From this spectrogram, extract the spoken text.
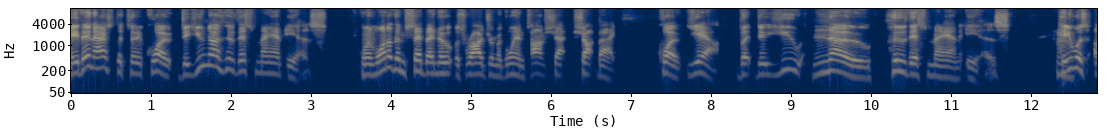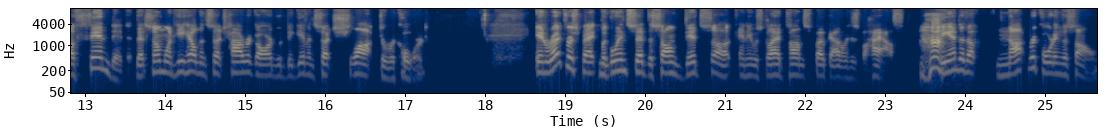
He then asked the two, quote, Do you know who this man is? When one of them said they knew it was Roger McGuinn, Tom shot, shot back, quote, Yeah, but do you know who this man is? He Hmm. was offended that someone he held in such high regard would be given such schlock to record. In retrospect, McGuinn said the song did suck and he was glad Tom spoke out on his behalf Huh. he ended up not recording the song.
